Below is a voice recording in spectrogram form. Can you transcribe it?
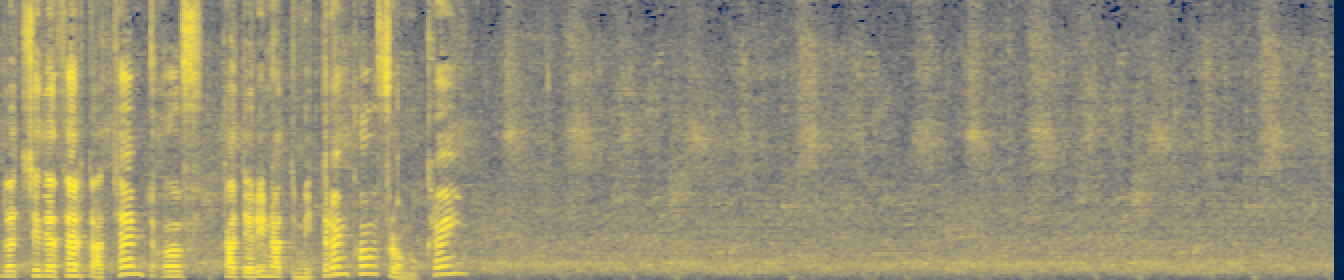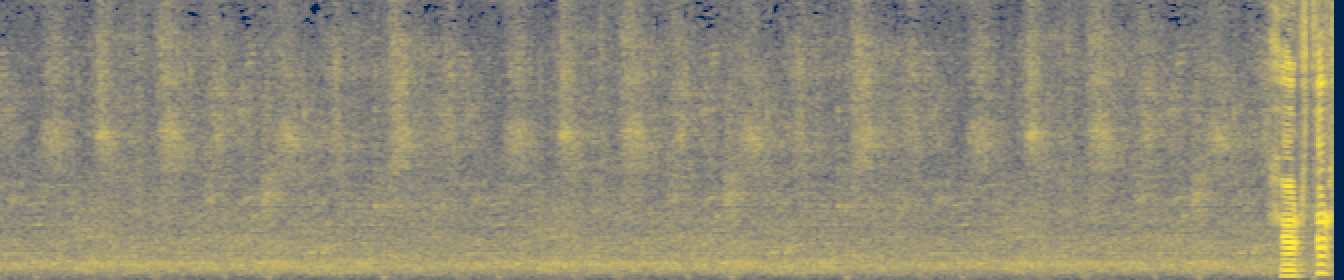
Let's see the third attempt of Kateryna Dmytrenko from Ukraine. Her third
